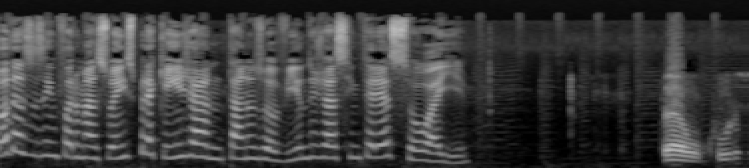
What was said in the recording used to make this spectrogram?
Todas as informações para quem já está nos ouvindo e já se interessou aí. Então, o curso,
